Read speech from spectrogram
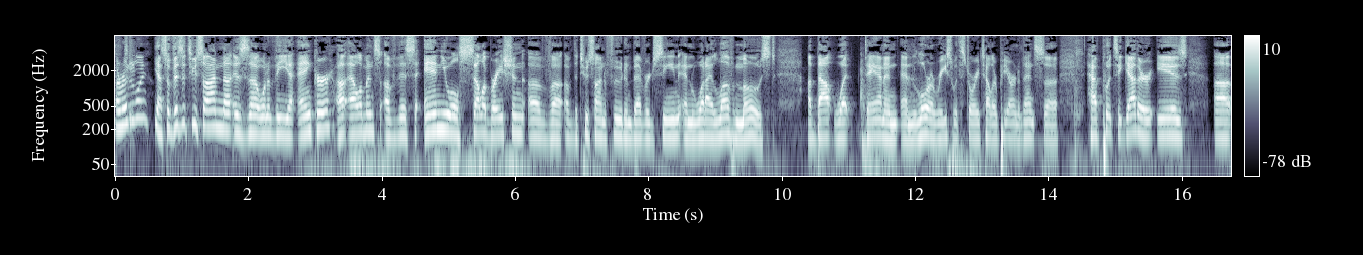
originally? Yeah, so Visit Tucson uh, is uh, one of the uh, anchor uh, elements of this annual celebration of uh, of the Tucson food and beverage scene. And what I love most about what Dan and, and Laura Reese with Storyteller PR and Events uh, have put together is. Uh,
